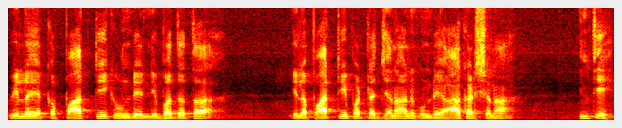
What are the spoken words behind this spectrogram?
వీళ్ళ యొక్క పార్టీకి ఉండే నిబద్ధత వీళ్ళ పార్టీ పట్ల జనానికి ఉండే ఆకర్షణ ఇంతే.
